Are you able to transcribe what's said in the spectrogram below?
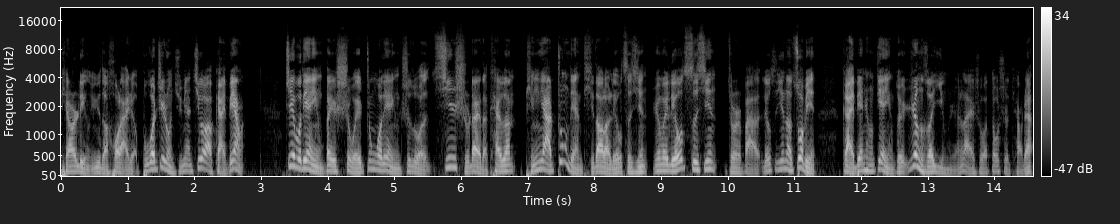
片领域的后来者。不过，这种局面就要改变了。这部电影被视为中国电影制作新时代的开端。评价重点提到了刘慈欣，认为刘慈欣就是把刘慈欣的作品改编成电影，对任何影人来说都是挑战。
